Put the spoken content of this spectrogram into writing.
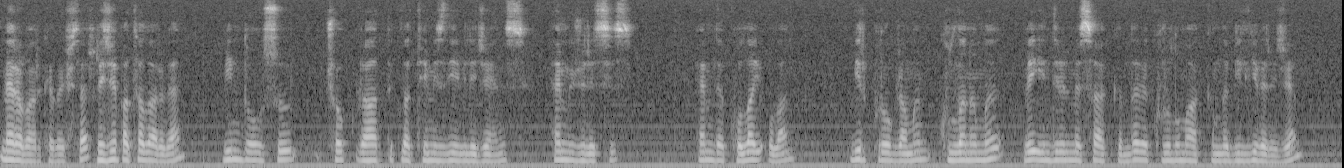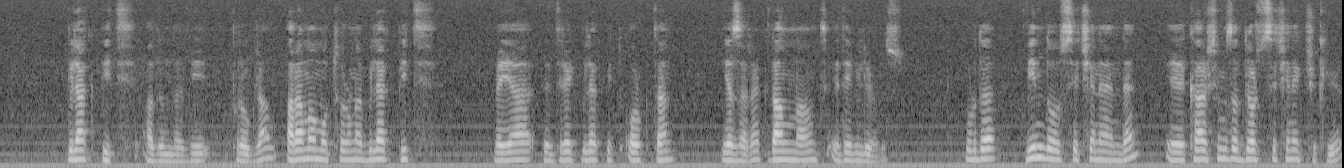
Merhaba arkadaşlar. Recep Atalar ben. Windows'u çok rahatlıkla temizleyebileceğiniz hem ücretsiz hem de kolay olan bir programın kullanımı ve indirilmesi hakkında ve kurulumu hakkında bilgi vereceğim. Blackbit adında bir program. Arama motoruna Blackbit veya direkt blackbit.org'dan yazarak download edebiliyoruz. Burada Windows seçeneğinden e, karşımıza 4 seçenek çıkıyor.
